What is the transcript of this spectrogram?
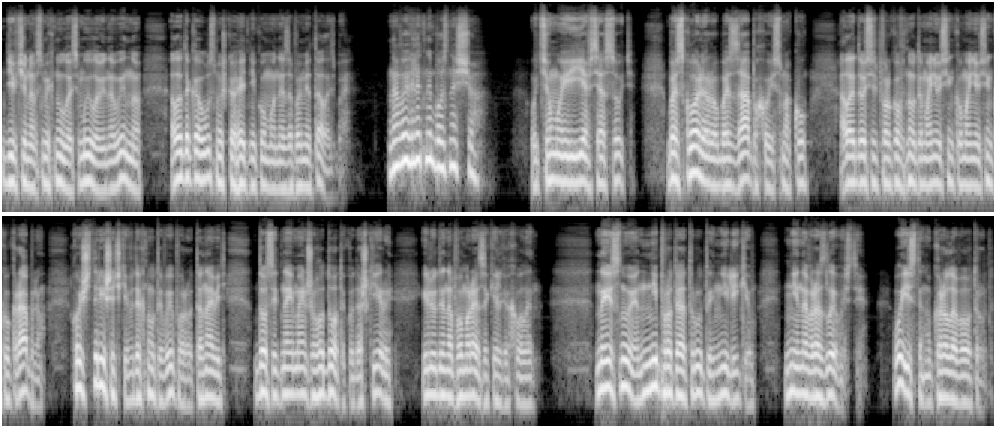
Дівчина всміхнулась мило і невинно, але така усмішка геть нікому не запам'яталась би. На вигляд не бозна що. У цьому і є вся суть. Без кольору, без запаху і смаку, але досить проковтнути манюсіньку манюсіньку краплю, хоч трішечки вдихнути випору, та навіть досить найменшого дотику до шкіри, і людина помре за кілька хвилин. Не існує ні протиатрути, ні ліків, ні невразливості. Воістину королева отрут.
